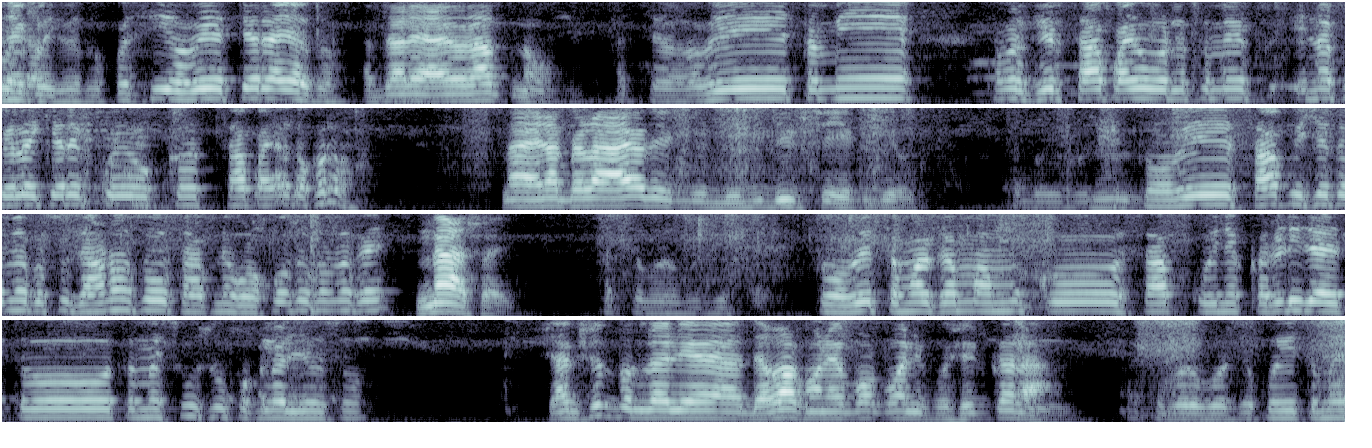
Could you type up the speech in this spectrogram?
નીકળી ગયો પછી હવે અત્યારે આવ્યો હતો? અત્યારે આવ્યો રાતનો. અચ્છા હવે તમે તમારા ઘેર સાપ આવ્યો એટલે તમે એના પહેલા ક્યારેક કોઈ વખત સાપ આવ્યો તો ખરો? ના એના પહેલા આવ્યો તો એક બીજી દિવસે એક દિવસ. તો હવે સાપ વિશે તમે કશું જાણો છો? સાપને ઓળખો છો તમે કઈ? ના સાહેબ. અચ્છા બરોબર છે. તો હવે તમારા ગામમાં અમુક સાપ કોઈને કરડી જાય તો તમે શું શું પગલાં લ્યો છો? સાહેબ શું પગલાં લે? દવાખાને પકવાની કોશિશ કરા. અચ્છા બરોબર છે. કોઈ તમે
